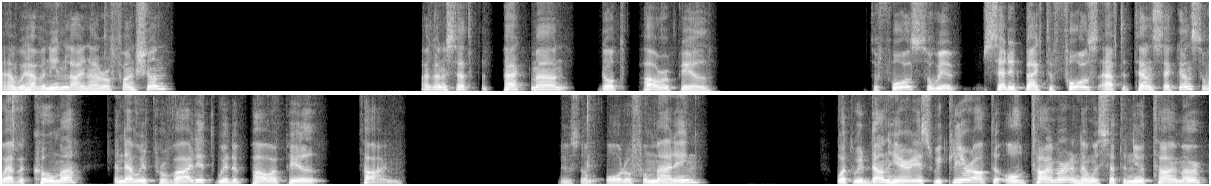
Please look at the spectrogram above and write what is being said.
And we have an inline arrow function. I'm going to set the pacman.powerpill to false. So we set it back to false after 10 seconds. So we have a comma and then we provide it with a power pill time. Do some auto formatting. What we've done here is we clear out the old timer and then we set a new timer.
